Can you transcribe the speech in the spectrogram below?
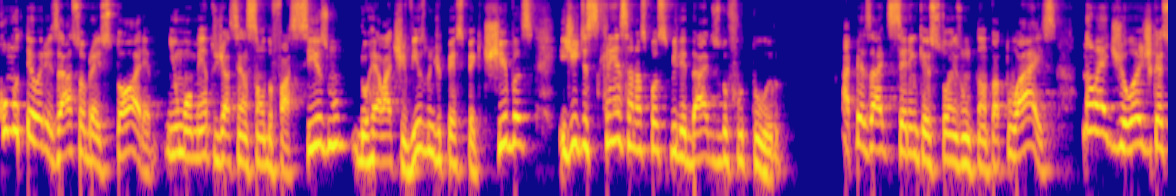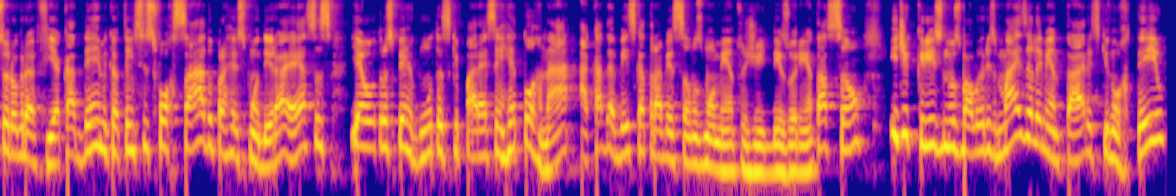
Como teorizar sobre a história em um momento de ascensão do fascismo, do relativismo de perspectivas e de descrença nas possibilidades do futuro? Apesar de serem questões um tanto atuais, não é de hoje que a historiografia acadêmica tem se esforçado para responder a essas e a outras perguntas que parecem retornar a cada vez que atravessamos momentos de desorientação e de crise nos valores mais elementares que norteiam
